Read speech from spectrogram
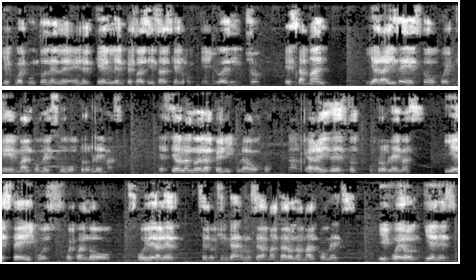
llegó al punto en el, en el que él empezó a decir, ¿sabes qué? Lo que yo he dicho está mal. Y a raíz de esto fue que Malcolm X tuvo problemas. Estoy hablando de la película, ojo. Que a raíz de esto tuvo problemas. Y este, y pues fue cuando Spoiler Alert se lo chingaron, o sea, mataron a Malcolm X. Y fueron quienes,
